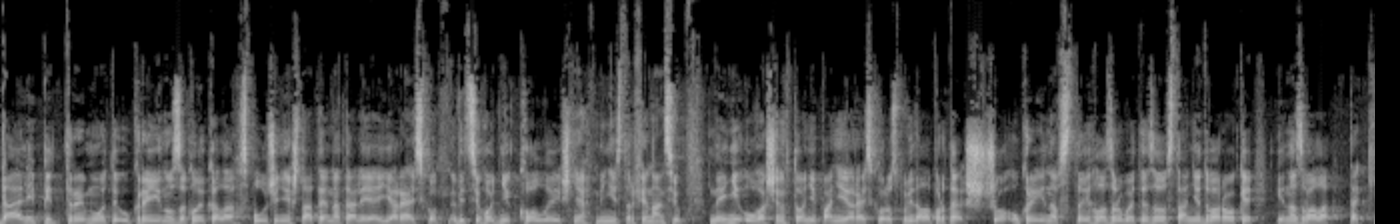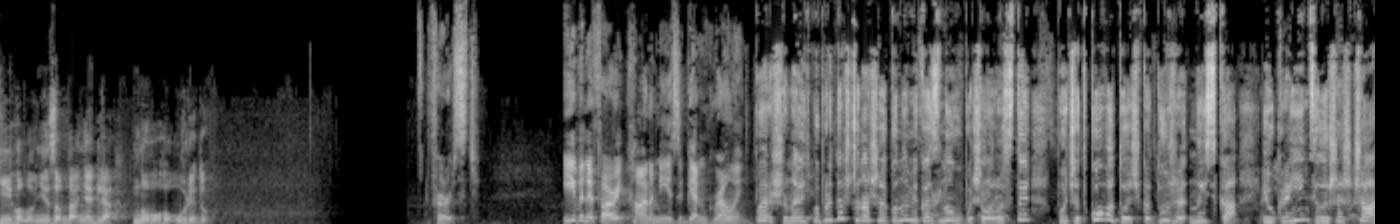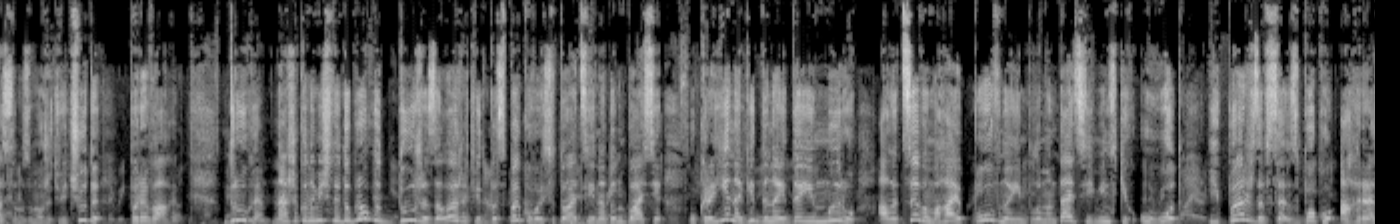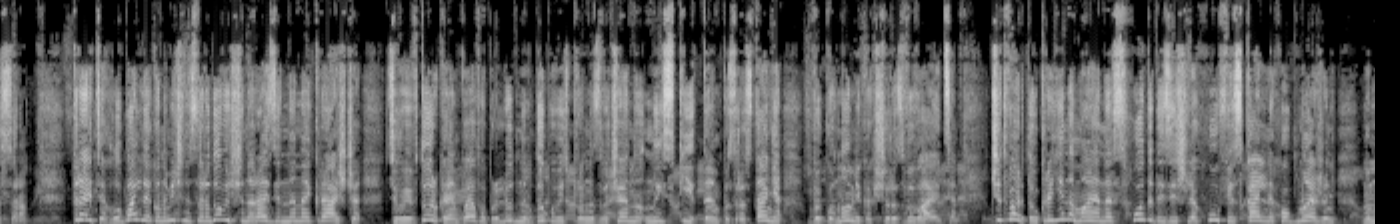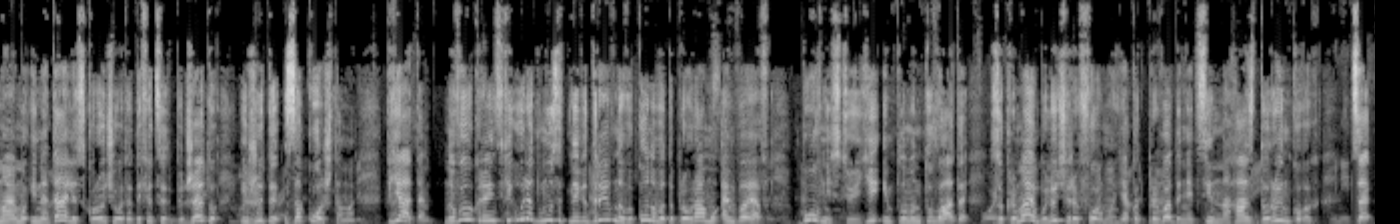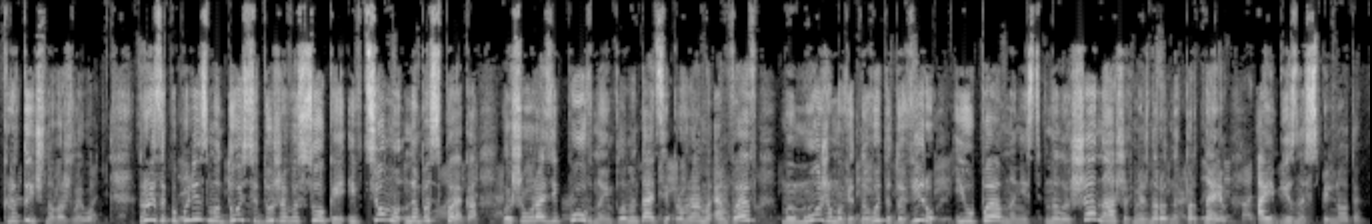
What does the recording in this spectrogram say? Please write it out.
Далі підтримувати Україну закликала Сполучені Штати Наталія Яресько. Від сьогодні колишня міністр фінансів. Нині у Вашингтоні пані Яресько розповідала про те, що Україна встигла зробити за останні два роки, і назвала такі головні завдання для нового уряду. First, Перше, навіть попри те, що наша економіка знову почала рости, початкова точка дуже низька, і українці лише з часом зможуть відчути переваги. Друге, наш економічний добробут дуже залежить від безпекової ситуації на Донбасі. Україна віддана ідеї миру, але це вимагає повної імплементації мінських угод і перш за все з боку агресора. Третє, глобальне економічне середовище наразі не найкраще. Цього вівторка МВФ оприлюднив доповідь про надзвичайно низькі темпи зростання в економіках, що розвиваються. Четверте, Україна має не сходити зі шляху фіскальних обмежень. Ми маємо і надалі скорочувати дефіцит бюджету і жити за коштами. П'яте, новий український уряд мусить невідривно виконувати програму МВФ, повністю її імплементувати, зокрема і болючі реформи, як от приведення цін на газ до ринкових. Це критично важливо. Ризик популізму досі дуже високий, і в цьому небезпека. Лише у разі повної імплементації програми МВФ ми можемо відновити довіру і упевненість не лише наших міжнародних партнерів, а й бізнес спільноти.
